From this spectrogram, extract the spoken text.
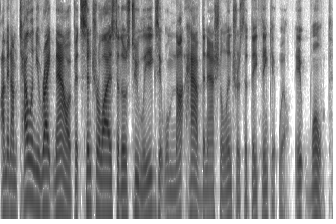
I mean, I'm telling you right now, if it's centralized to those two leagues, it will not have the national interest that they think it will. It won't.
